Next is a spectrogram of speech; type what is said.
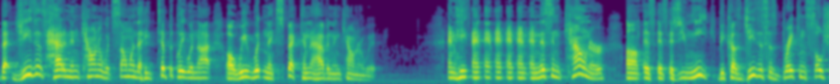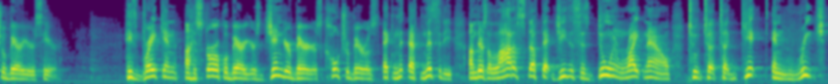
That Jesus had an encounter with someone that he typically would not, or we wouldn't expect him to have an encounter with. And, he, and, and, and, and, and this encounter um, is, is, is unique because Jesus is breaking social barriers here. He's breaking uh, historical barriers, gender barriers, culture barriers, ethnicity. Um, there's a lot of stuff that Jesus is doing right now to, to, to get and reach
